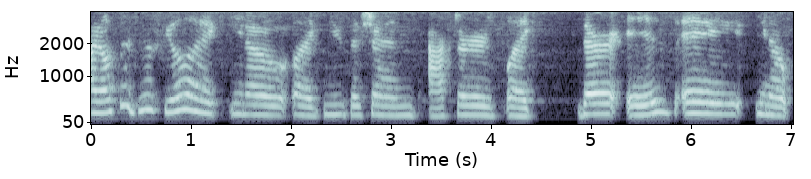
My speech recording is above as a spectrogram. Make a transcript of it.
I also do feel like you know, like musicians, actors, like there is a you know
